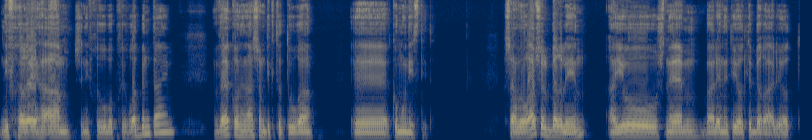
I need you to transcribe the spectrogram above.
נבחרי העם שנבחרו בבחירות בינתיים, וכוננה שם דיקטטורה uh, קומוניסטית. עכשיו, הוריו של ברלין היו שניהם בעלי נטיות ליברליות,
